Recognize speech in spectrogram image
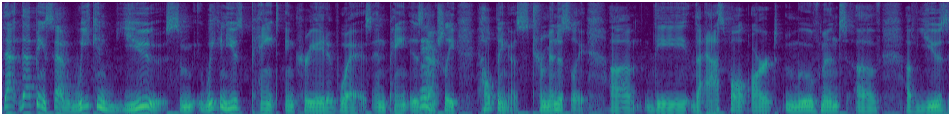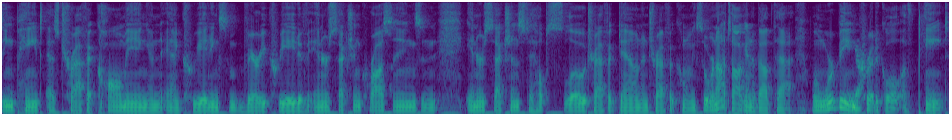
that that being said, we can use some we can use paint in creative ways, and paint is mm. actually helping us tremendously. Uh, the the asphalt art movement of of using paint as traffic calming and, and creating some very creative intersection crossings and intersections to help slow traffic down and traffic calming. So we're not talking about that. When we're being critical of paint,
